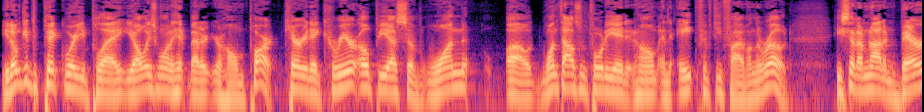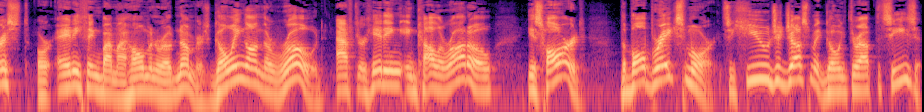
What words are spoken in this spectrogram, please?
You don't get to pick where you play. You always want to hit better at your home park. Carried a career OPS of one uh, 1,048 at home and 855 on the road." He said, I'm not embarrassed or anything by my home and road numbers. Going on the road after hitting in Colorado is hard. The ball breaks more. It's a huge adjustment going throughout the season.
